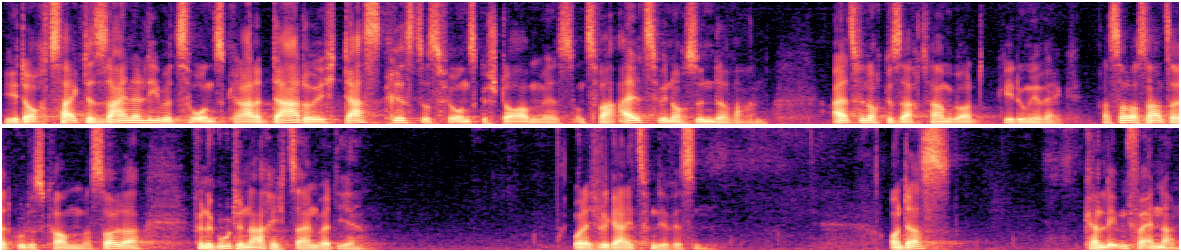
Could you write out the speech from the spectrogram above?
jedoch zeigte seine Liebe zu uns gerade dadurch, dass Christus für uns gestorben ist. Und zwar als wir noch Sünder waren. Als wir noch gesagt haben, Gott, geh du mir weg. Was soll aus Nazareth Gutes kommen? Was soll da für eine gute Nachricht sein bei dir? Oder ich will gar nichts von dir wissen. Und das kann Leben verändern.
